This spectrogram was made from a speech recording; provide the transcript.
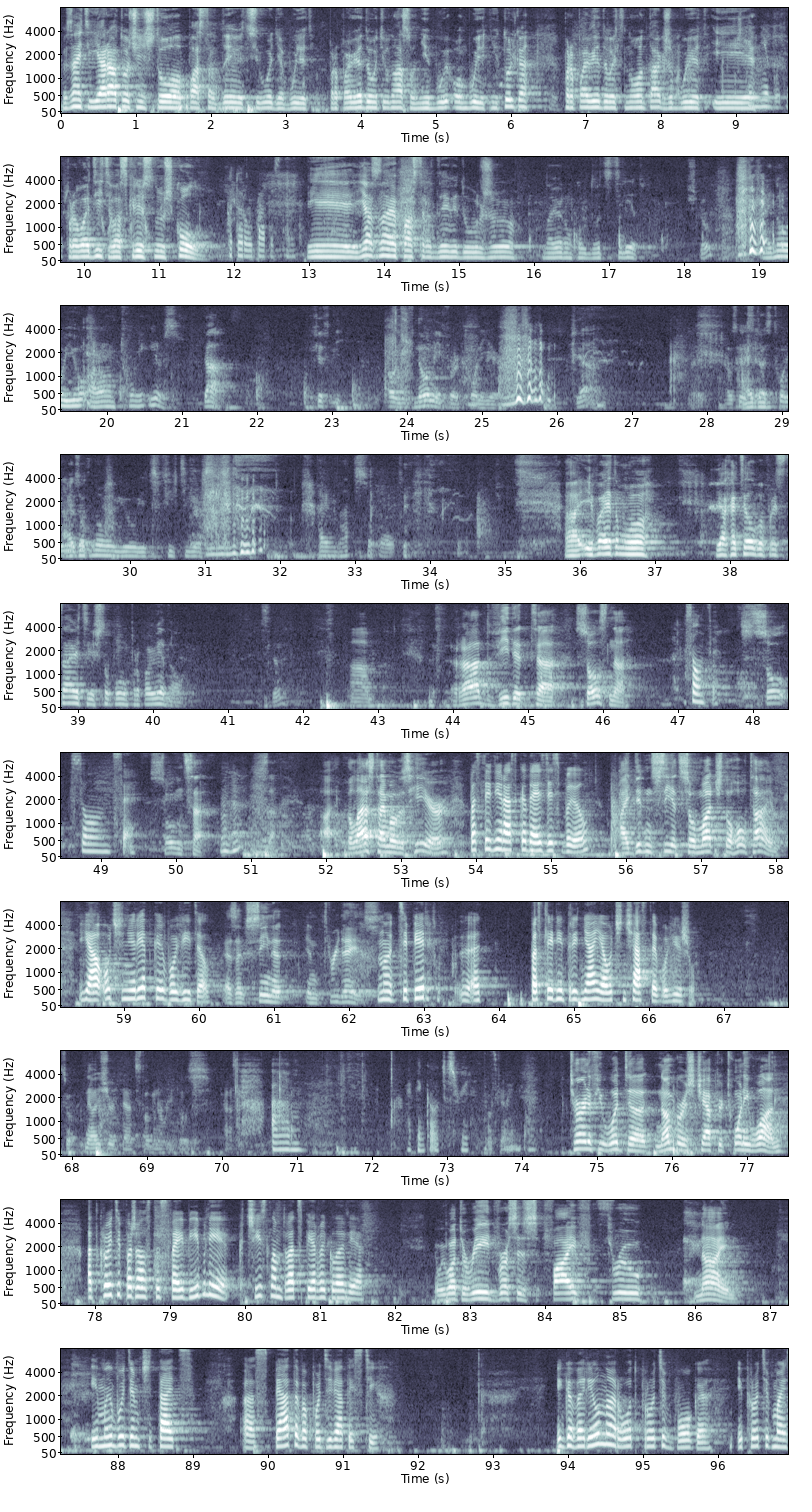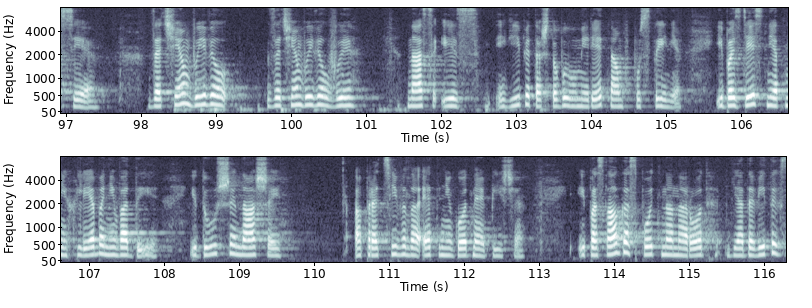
Вы знаете, я рад очень, что пастор Дэвид сегодня будет проповедовать у нас. Он, не будет, он будет не только проповедовать, но он также будет и проводить воскресную школу. которую папа ставит. И я знаю пастора Дэвида уже, наверное, около 20 лет. Что? I know you around 20 years. Да. 50. Oh, you've known me for 20 years. yeah. I I to say I was don't, 20 I years don't old. know you, it's 50 years. I am not so old. А, и поэтому я хотел бы представить, и чтобы он проповедовал. Um, Rad видит uh, Солнце. Солнце. Сол, Солнце. солнце. Uh, the last time I was here, Последний раз, когда я здесь был, I didn't see it so much the whole time я очень редко его видел. as I've seen it in three days. Но теперь, э, последние три дня, я очень часто его вижу. So now is your dad still going to read those passages? Um, I think I'll just read it. It's Okay. fine, yeah. Turn, if you would, to Numbers chapter 21. Откройте, пожалуйста, свои Библии к числам 21 главе. And we want to read verses 5 through 9. И мы будем читать э, с 5 по 9 стих. «И говорил народ против Бога и против Моисея, зачем вывел, зачем вывел вы нас из Египета, чтобы умереть нам в пустыне? Ибо здесь нет ни хлеба, ни воды, и души нашей опротивила эта негодная пища. И послал Господь на народ ядовитых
